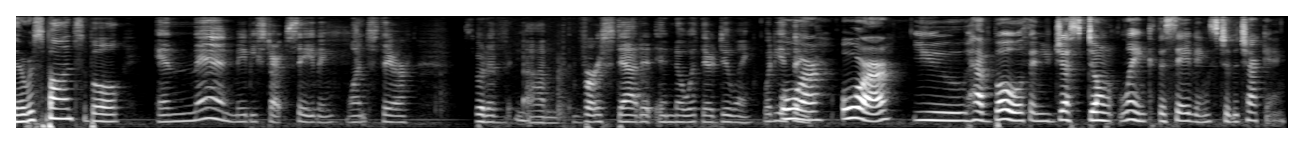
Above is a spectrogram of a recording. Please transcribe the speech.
they're responsible, and then maybe start saving once they're sort of um, versed at it and know what they're doing. What do you or think? or you have both and you just don't link the savings to the checking.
